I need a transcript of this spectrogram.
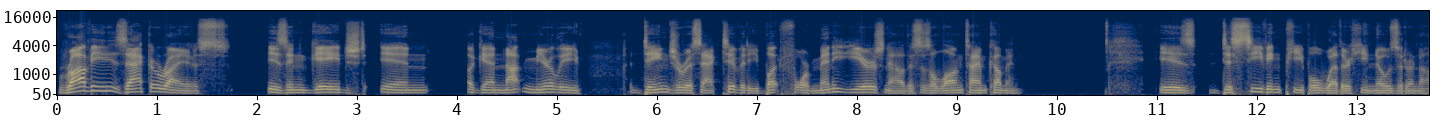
Ravi Zacharias is engaged in, again, not merely dangerous activity, but for many years now, this is a long time coming, is deceiving people whether he knows it or not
